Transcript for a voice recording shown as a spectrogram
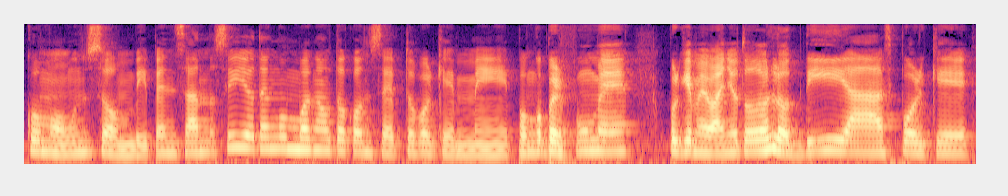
como un zombie, pensando, sí, yo tengo un buen autoconcepto porque me pongo perfume, porque me baño todos los días, porque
